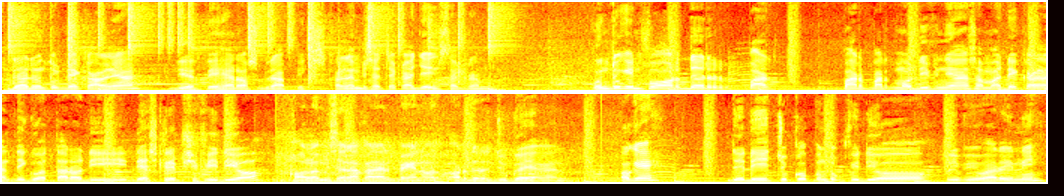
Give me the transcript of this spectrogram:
Dan untuk dekalnya Dirty Heroes Graphics. Kalian bisa cek aja instagramnya. Untuk info order part part-part modifnya sama dekal nanti gua taruh di deskripsi video. Kalau misalnya kalian pengen order juga ya kan. Oke jadi cukup untuk video review hari ini.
